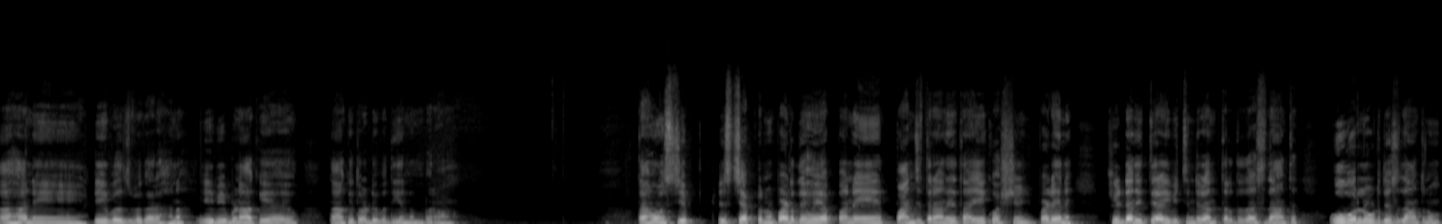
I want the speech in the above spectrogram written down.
ਆਹ ਨੇ ਟੇਬਲਸ ਵਗੈਰਾ ਹੈ ਨਾ ਇਹ ਵੀ ਬਣਾ ਕੇ ਆਇਓ ਤਾਂ ਕਿ ਤੁਹਾਡੇ ਵਧੀਆ ਨੰਬਰ ਆਉਣ। ਤਾਂ ਹੁਣ ਇਸ ਚੈਪ- ਇਸ ਚੈਪਟਰ ਨੂੰ ਪੜ੍ਹਦੇ ਹੋਏ ਆਪਾਂ ਨੇ ਪੰਜ ਤਰ੍ਹਾਂ ਦੇ ਤਾਂ ਇਹ ਕੁਐਸਚਨ ਪੜ੍ਹੇ ਨੇ। ਖੇਡਾਂ ਦੀ ਤਿਆਰੀ ਵਿੱਚ ਨਿਰੰਤਰਤਾ ਦਾ ਸਿਧਾਂਤ ਓਵਰਲੋਡ ਦੇ ਸਿਧਾਂਤ ਨੂੰ,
